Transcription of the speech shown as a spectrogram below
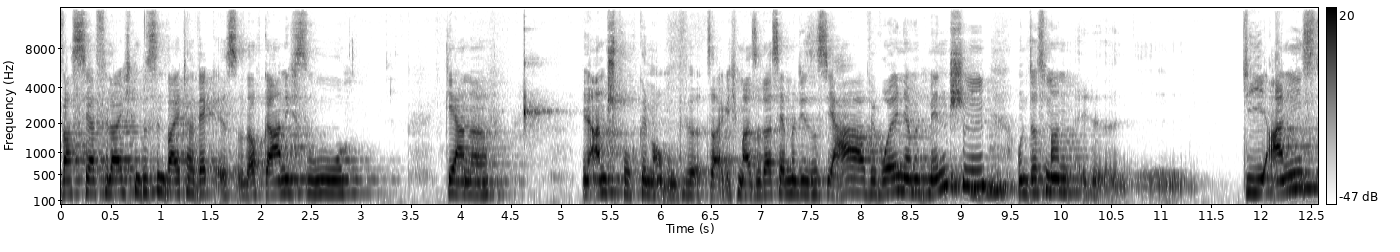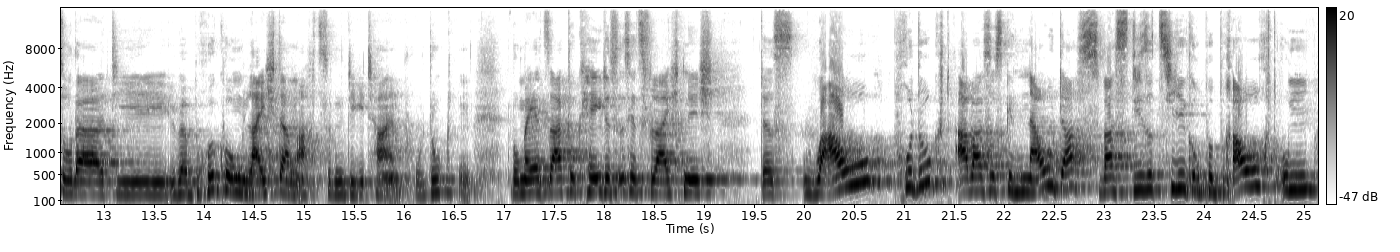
was ja vielleicht ein bisschen weiter weg ist und auch gar nicht so gerne in Anspruch genommen wird, sage ich mal. Also dass ja immer dieses, ja, wir wollen ja mit Menschen mhm. und dass man äh, die Angst oder die Überbrückung leichter macht zu den digitalen Produkten. Wo man jetzt sagt, okay, das ist jetzt vielleicht nicht das Wow-Produkt, aber es ist genau das, was diese Zielgruppe braucht, um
